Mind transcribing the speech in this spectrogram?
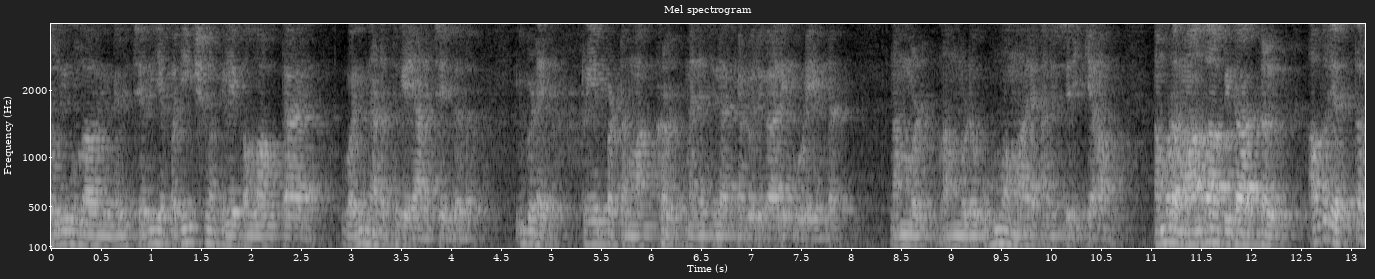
റളിയുള്ളാഹുവിനെ ഒരു ചെറിയ പരീക്ഷണത്തിലേക്ക് അള്ളാഹു താര വഴി നടത്തുകയാണ് ചെയ്തത്. ഇവിടെ പ്രിയപ്പെട്ട മക്കൾ മനസ്സിലാക്കേണ്ട ഒരു കാര്യം കൂടിയുണ്ട്. നമ്മൾ നമ്മുടെ ഉമ്മമാരെ അനുസരിക്കണം. നമ്മുടെ മാതാപിതാക്കൾ അവർ എത്ര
